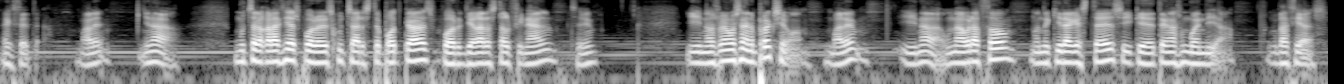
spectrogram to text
etcétera. ¿Vale? Y nada. Muchas gracias por escuchar este podcast, por llegar hasta el final. ¿sí? Y nos vemos en el próximo, ¿vale? Y nada, un abrazo donde quiera que estés y que tengas un buen día. Gracias.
